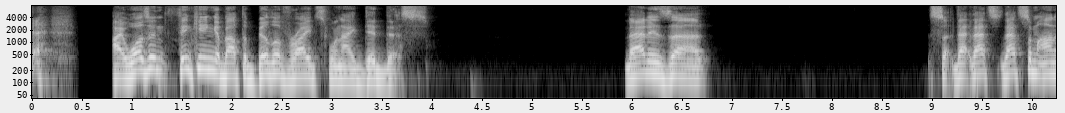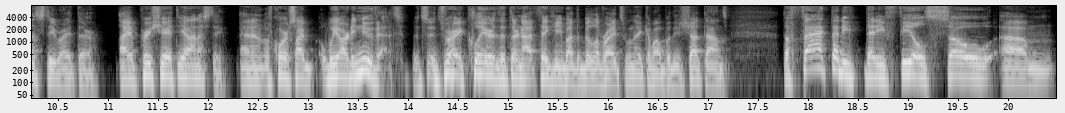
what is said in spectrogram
I wasn't thinking about the Bill of Rights when I did this. That is uh, so that that's that's some honesty right there. I appreciate the honesty, and of course, I we already knew that. It's it's very clear that they're not thinking about the Bill of Rights when they come up with these shutdowns the fact that he that he feels so um,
